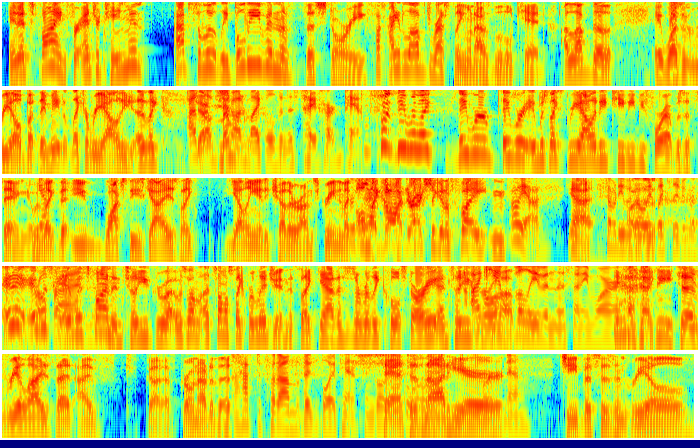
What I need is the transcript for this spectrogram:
and it's fine for entertainment. Absolutely, believe in the the story. Fuck, I loved wrestling when I was a little kid. I loved the. It wasn't real, but they made it like a reality. uh, Like I love Shawn Michaels in his tight hard pants. but they were like they were they were it was like reality TV before it was a thing. It was Yep. like that you watch these guys like yelling at each other on screen and like, For oh my god, they're actually gonna fight and Oh yeah. Yeah. Somebody was Uh, always, like, sleeping with and somebody's it, it was it was fun until you grew up. It was it's almost like religion. It's like yeah, this is a really cool story until you grow up. I can't up. believe in this anymore. Yeah, I need to realize that I've got I've grown out of this. I have to put on my big boy pants and go. to Santa's not here. now. Jeebus isn't real.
